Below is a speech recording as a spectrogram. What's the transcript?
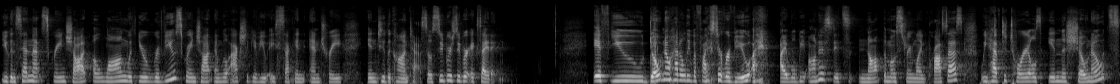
You can send that screenshot along with your review screenshot, and we'll actually give you a second entry into the contest. So super, super exciting. If you don't know how to leave a five star review, I, I will be honest, it's not the most streamlined process. We have tutorials in the show notes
